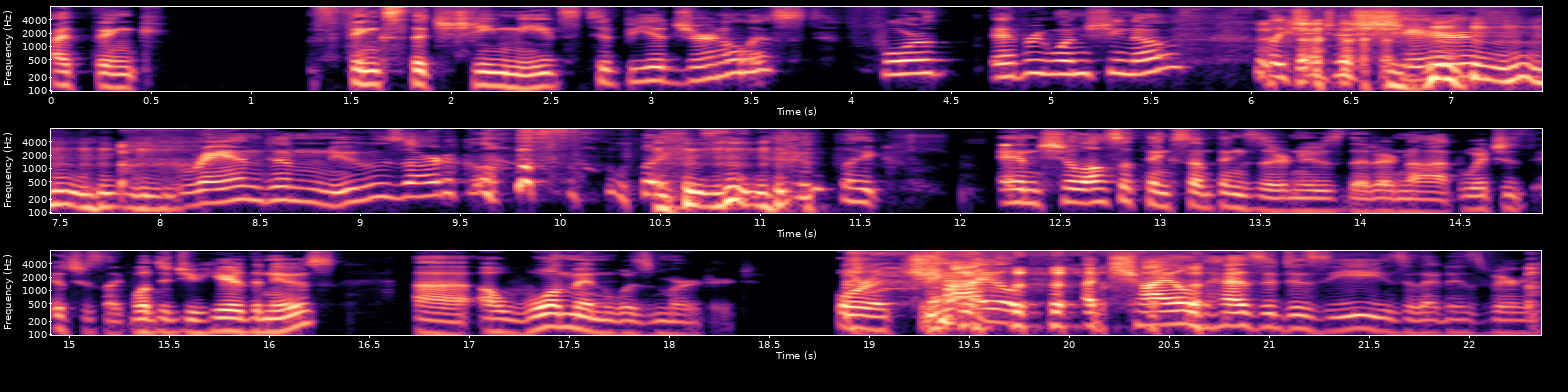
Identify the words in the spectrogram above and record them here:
I think thinks that she needs to be a journalist for everyone she knows. Like she just shares random news articles like, like and she'll also think some things are news that are not which is it's just like well did you hear the news uh, a woman was murdered or a child a child has a disease that is very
